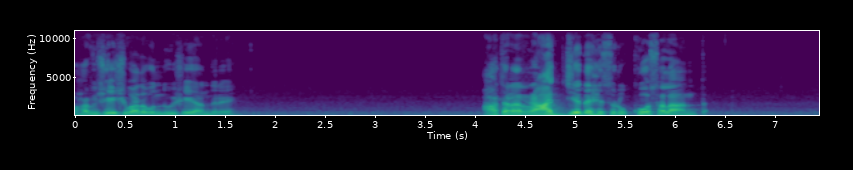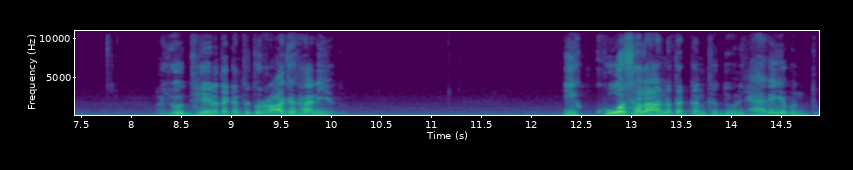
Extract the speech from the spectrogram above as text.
ಮಹಾ ವಿಶೇಷವಾದ ಒಂದು ವಿಷಯ ಅಂದರೆ, ಆತನ ರಾಜ್ಯದ ಹೆಸರು ಕೋಸಲ ಅಂತ. ಅಯೋಧ್ಯೆ ಅನ್ನತಕ್ಕಂಥದ್ದು ರಾಜಧಾನಿ ಅದು. ಈ ಕೋಸಲ ಅನ್ನತಕ್ಕಂಥದ್ದು ಇವನು ಹೇಗೆ ಬಂತು?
